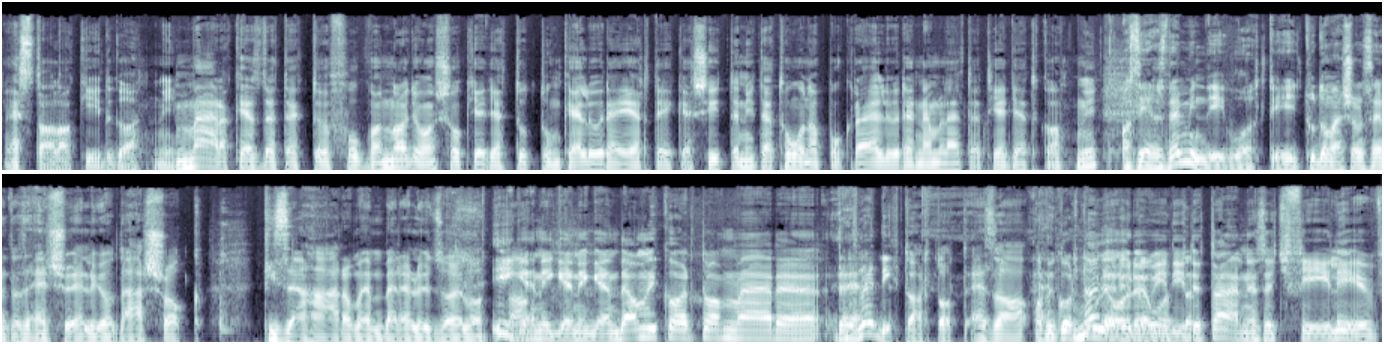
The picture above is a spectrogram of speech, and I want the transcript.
ezt alakítgatni. Már a kezdetektől fogva nagyon sok jegyet tudtunk előre értékesíteni, tehát hónapokra előre nem lehetett jegyet kapni. Azért ez nem mindig volt így. Tudomásom szerint az első előadás sok 13 ember előtt zajlott. Igen, igen, igen, de amikor már... De ez meddig tartott? Ez a, amikor nagyon rövid volt, idő, talán ez egy fél év,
